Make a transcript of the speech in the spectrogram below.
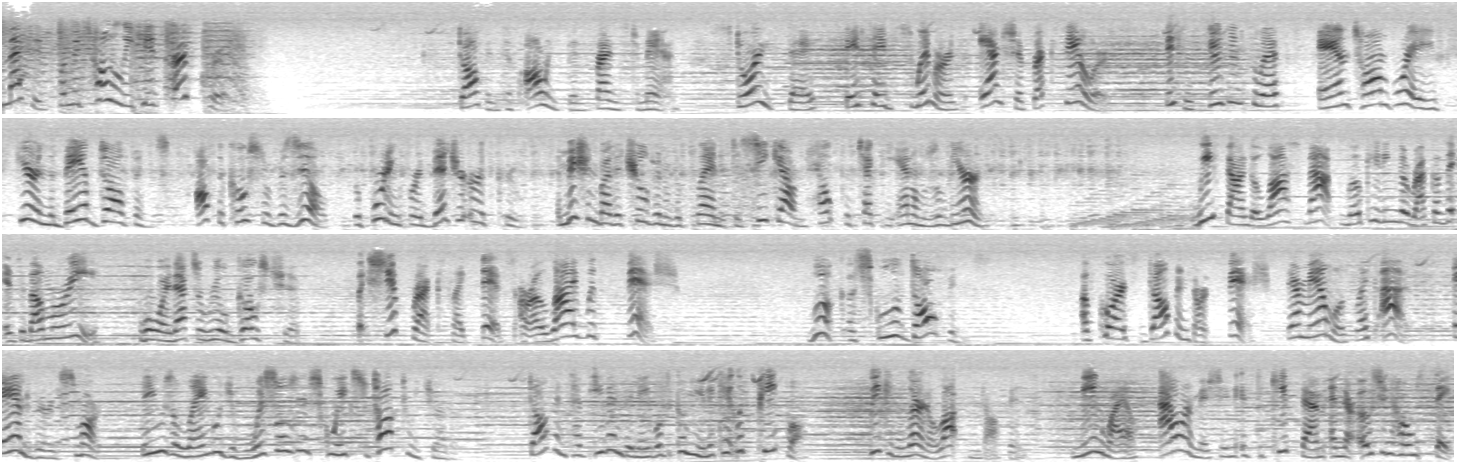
Message from the Totally Kids Earth Crew. Dolphins have always been friends to man. Stories say they've saved swimmers and shipwrecked sailors. This is Susan Swift and Tom Brave here in the Bay of Dolphins, off the coast of Brazil, reporting for Adventure Earth Crew, a mission by the children of the planet to seek out and help protect the animals of the Earth. We found a lost map locating the wreck of the Isabel Marie. Boy, that's a real ghost ship. But shipwrecks like this are alive with fish. Look, a school of dolphins. Of course, dolphins aren't fish. They're mammals like us. And very smart. They use a language of whistles and squeaks to talk to each other. Dolphins have even been able to communicate with people. We can learn a lot from dolphins. Meanwhile, our mission is to keep them and their ocean home safe.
